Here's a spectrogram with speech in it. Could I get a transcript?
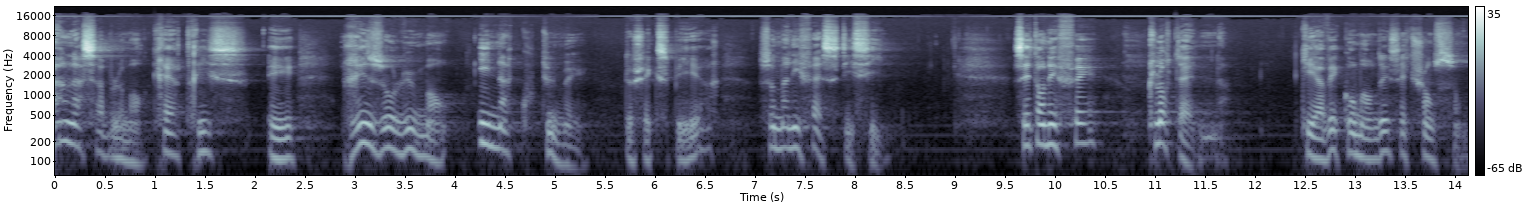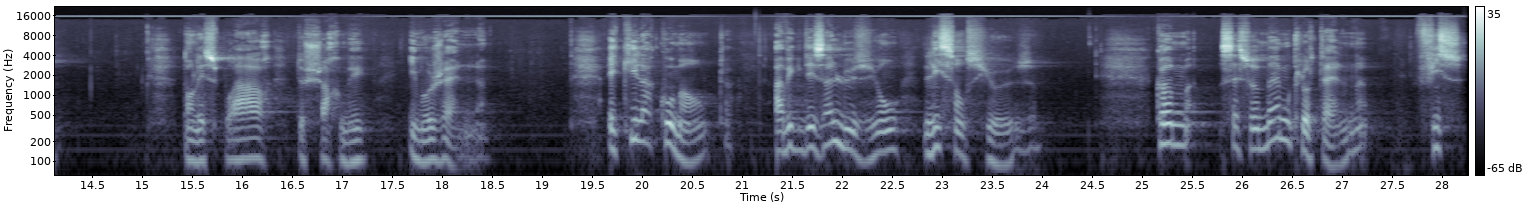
inlassablement créatrice et résolument inaccoutumée de Shakespeare se manifeste ici. C'est en effet Clotaine qui avait commandé cette chanson, dans l'espoir de charmer Imogène, et qui la commente avec des allusions licencieuses, comme c'est ce même Cloten, fils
